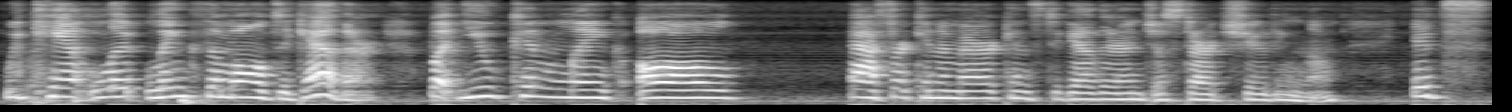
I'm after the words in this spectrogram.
We can't li- link them all together, but you can link all African Americans together and just start shooting them. It's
